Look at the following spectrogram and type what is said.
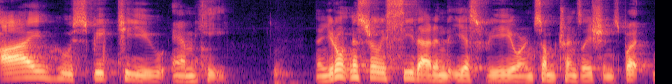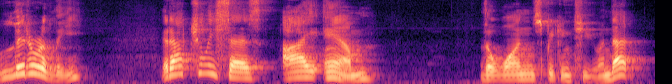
I who speak to you am he. Now, you don't necessarily see that in the ESV or in some translations, but literally, it actually says, I am the one speaking to you. And that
